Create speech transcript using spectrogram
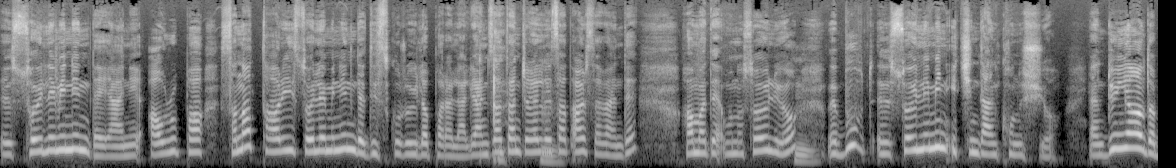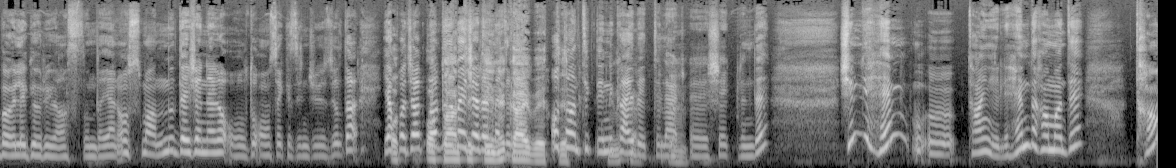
e, söyleminin de yani Avrupa sanat tarihi söyleminin de diskuruyla paralel. Yani zaten Celal Esat Arseven de Hamade bunu söylüyor ve bu e, söylemin içinden konuşuyor. Yani dünya da böyle görüyor aslında. Yani Osmanlı dejenere oldu 18. yüzyılda. Yapacaklar da otantikliğini beceremediler. kaybetti. Otantikliğini Kaybetti, kaybettiler evet. e, şeklinde. Şimdi hem e, Tanyeli hem de Hamade tam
